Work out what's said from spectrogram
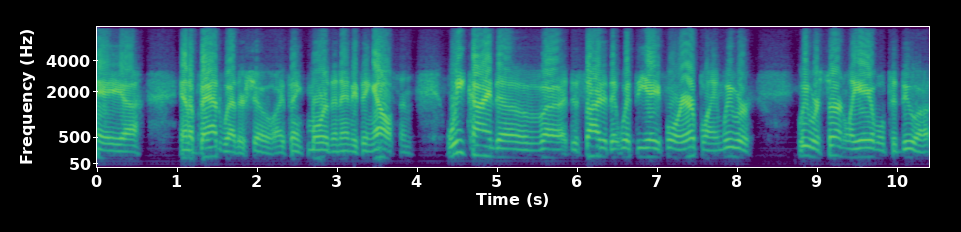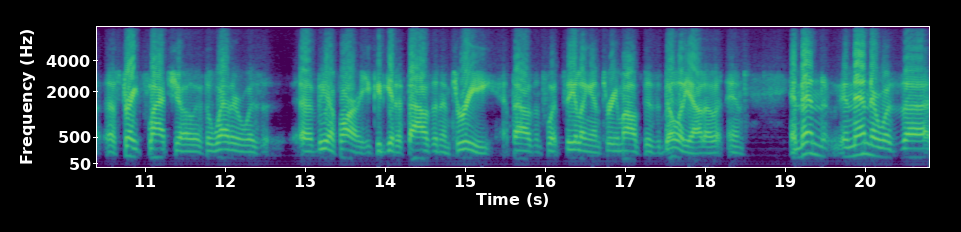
a uh, and a bad weather show, I think, more than anything else. And we kind of uh, decided that with the A4 airplane, we were we were certainly able to do a, a straight flat show if the weather was a VFR. You could get a thousand and three, a thousand foot ceiling and three miles visibility out of it, and and then and then there was uh,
